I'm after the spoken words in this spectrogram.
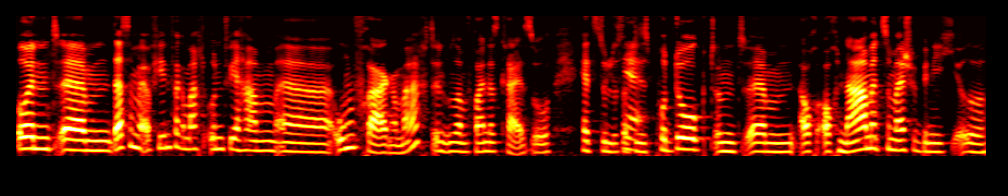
Und ähm, das haben wir auf jeden Fall gemacht. Und wir haben äh, Umfragen gemacht in unserem Freundeskreis. So, hättest du Lust ja. auf dieses Produkt? Und ähm, auch, auch Name zum Beispiel bin ich, oh,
